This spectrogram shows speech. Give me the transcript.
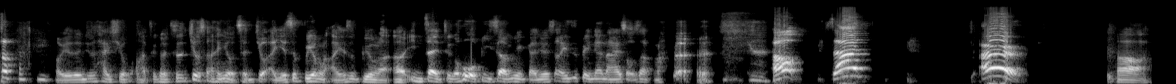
哦，有的人就是害羞啊，这个是就算很有成就啊，也是不用了啊，也是不用了啊，印在这个货币上面，感觉上一次被人家拿在手上啊。好，三二啊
